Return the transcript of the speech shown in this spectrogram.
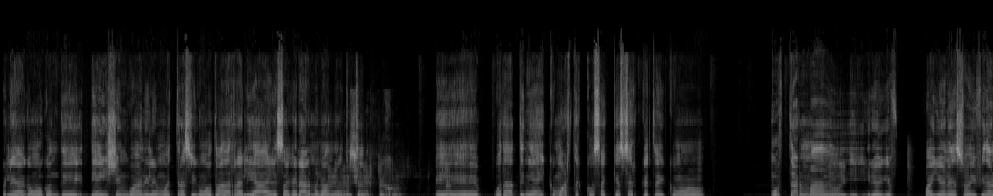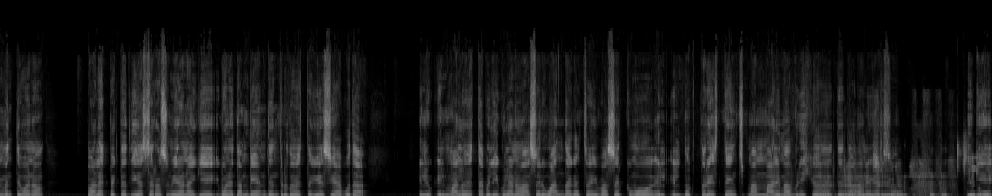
pelea como con The, The Ancient One y le muestra así como toda la realidad y le saca el arma y lo La manda a la dimensión chucha. espejo. Eh, puta, teníais como hartas cosas que hacer, ¿cachai? Como mostrar más No, y, y- y creo que falló en eso y finalmente, bueno, todas las expectativas se resumieron a que, bueno, también dentro de todo esto yo decía, puta, el, el malo de esta película no va a ser Wanda, ¿cachai? Va a ser como el, el Doctor Strange más malo y más brígido de, todo el universo. Y que,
